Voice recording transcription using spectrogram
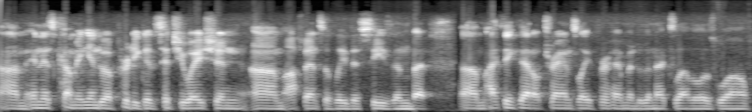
um, and is coming into a pretty good situation um, offensively this season. But um, I think that'll translate for him into the next level as well.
